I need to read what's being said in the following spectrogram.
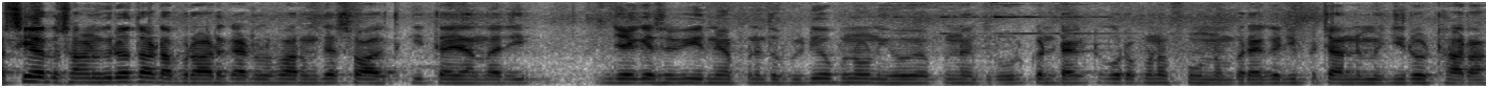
ਅਸੀਂ ਆ ਕਿਸਾਨ ਵੀਰੋ ਤੁਹਾਡਾ ਬਰਾਡ ਕੈਟਲ ਫਾਰਮ ਤੇ ਸਵਾਗਤ ਕੀਤਾ ਜਾਂਦਾ ਜੀ। ਜੇ ਕਿਸੇ ਵੀਰ ਨੇ ਆਪਣੇ ਤੋਂ ਵੀਡੀਓ ਬਣਾਉਣੀ ਹੋਵੇ ਆਪਣਾ ਜਰੂਰ ਕੰਟੈਕਟ ਕਰੋ। ਆਪਣਾ ਫੋਨ ਨੰਬਰ ਹੈਗਾ ਜੀ 9501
